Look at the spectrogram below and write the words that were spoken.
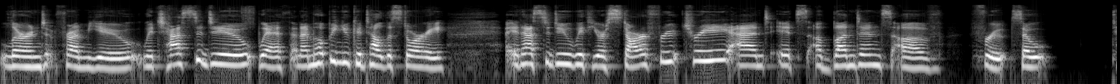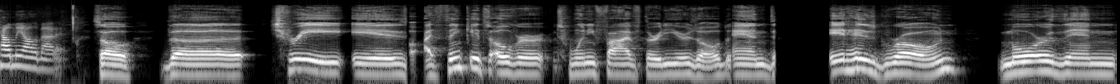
learned from you, which has to do with, and I'm hoping you could tell the story it has to do with your star fruit tree and its abundance of fruit. So tell me all about it. So the tree is, I think it's over 25, 30 years old, and it has grown more than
